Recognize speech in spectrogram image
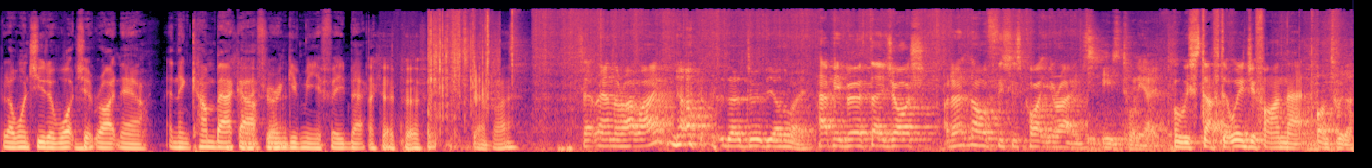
But I want you to watch it right now, and then come back Okay, after great. and give me your feedback. Okay, perfect. Stand by. Is that round the right way? No, do it the other way. Happy birthday, Josh. I don't know if this is quite your age. He's 28. Well, we stuffed it. Where'd you find that? On Twitter.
